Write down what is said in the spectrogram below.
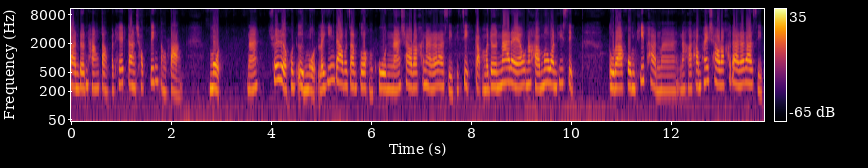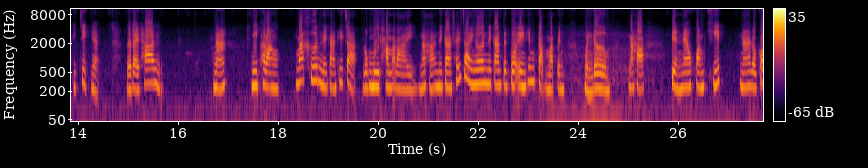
การเดินทางต่างประเทศการช้อปปิ้งต่างๆ หมดนะช่วยเหลือคนอื่นหมด และยิ่งดาวประจำตัวของคุณนะ ชาวลัคนาและราศีพิจิกกลับมาเดินหน้าแล้วนะคะ เมื่อวันที่ 10 ตุลาคมที่ผ่านมานะคะทำให้ชาวลัคนาและราศีพิจิกเนี่ยหลายๆท่าน นะ มีพลังมากขึ้นในการที่จะลงมือทำอะไรนะคะ ในการใช้จ่ายเงินในการเป็นตัวเองที่มันกลับมาเป็นเหมือนเดิมนะคะ เปลี่ยนแนวความคิดนะแล้วก็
